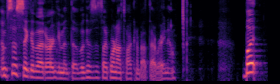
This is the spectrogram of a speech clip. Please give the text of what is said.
I'm so sick of that argument though, because it's like we're not talking about that right now. But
